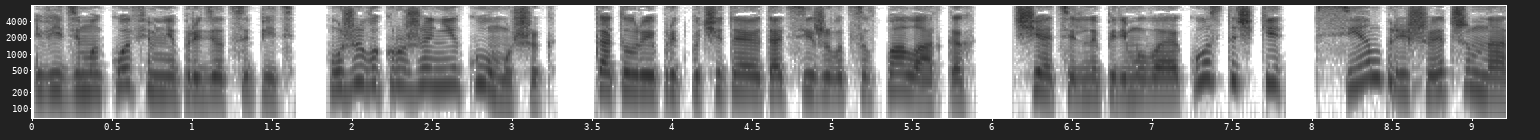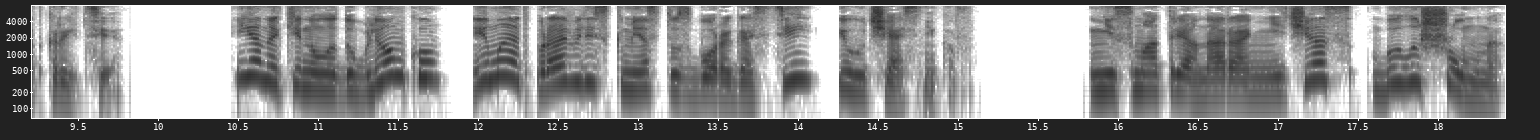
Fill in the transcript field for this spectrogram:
Видимо, кофе мне придется пить уже в окружении кумушек, которые предпочитают отсиживаться в палатках, тщательно перемывая косточки всем пришедшим на открытие. Я накинула дубленку, и мы отправились к месту сбора гостей и участников. Несмотря на ранний час, было шумно.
